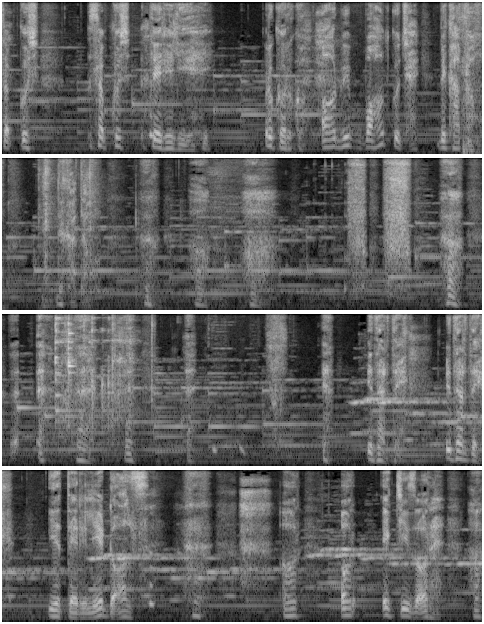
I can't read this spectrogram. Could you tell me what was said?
सब कुछ सब कुछ तेरे लिए ही। रुको रुको, और भी बहुत कुछ है। दिखाता हूँ दिखाता हूँ हाँ। हाँ हाँ। इधर देख इधर देख। ये तेरे लिए डॉल्स और और एक चीज़ और है। हाँ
